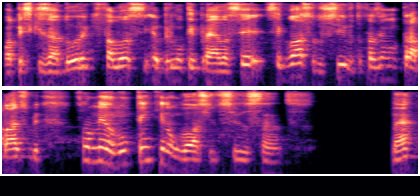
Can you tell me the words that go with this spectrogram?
uma pesquisadora que falou assim, eu perguntei para ela, você gosta do Silvio? Estou fazendo um trabalho sobre Ela falou, meu, não tem quem não goste do Silvio Santos. Né?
